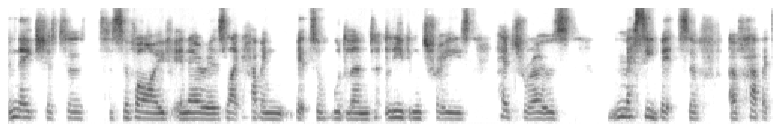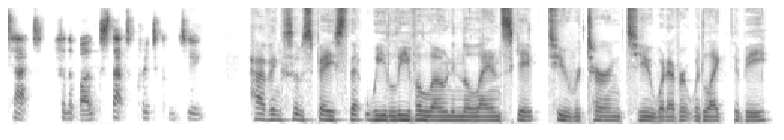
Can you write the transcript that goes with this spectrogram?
nature to, to survive in areas like having bits of woodland, leaving trees, hedgerows, messy bits of, of habitat for the bugs. That's critical too. Having some space that we leave alone in the landscape to return to whatever it would like to be.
